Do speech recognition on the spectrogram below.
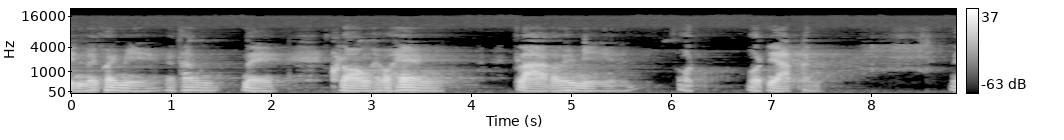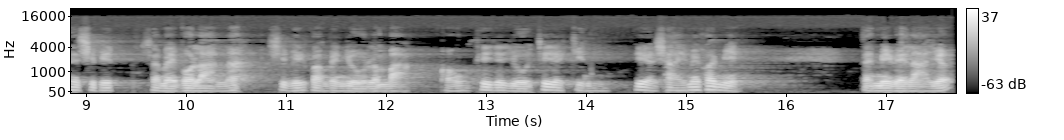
กินไม่ค่อยมีกระทั่งในคลองให้เขาแห้ง ปลาก็ไม่มีอดอดอยากกันในชีวิตสมัยโบราณนะชีวิตความเป็นอยู่ลำบากของที่จะอยู่ที่จะกินที่จะใช้ไม่ค่อยมี แต่มีเวลาเยอะ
